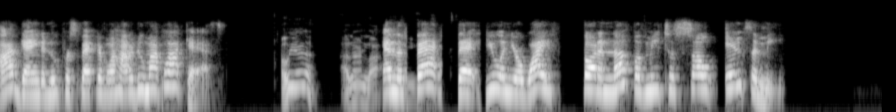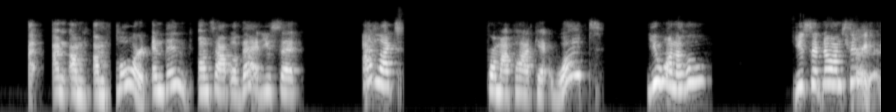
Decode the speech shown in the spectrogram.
I've gained a new perspective on how to do my podcast." Oh yeah, I learned a lot. And the fact that you and your wife thought enough of me to sew into me. I, I'm I'm I'm floored. And then on top of that, you said, I'd like to for my podcast. What? You want to who? You said, no, I'm serious.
